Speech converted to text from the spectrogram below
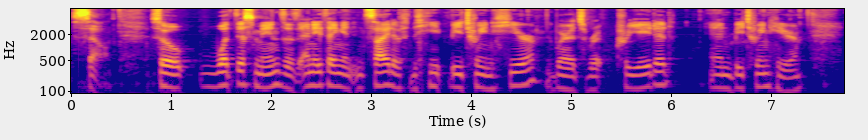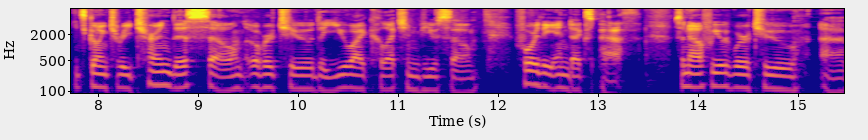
cell. So what this means is anything inside of the, between here where it's created and between here, it's going to return this cell over to the UI collection view cell for the index path. So now if we were to uh,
